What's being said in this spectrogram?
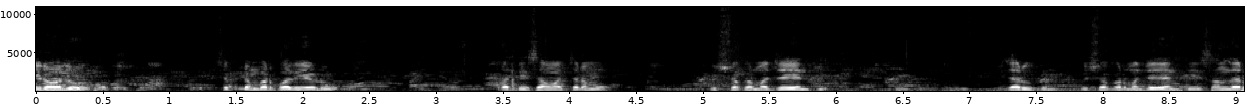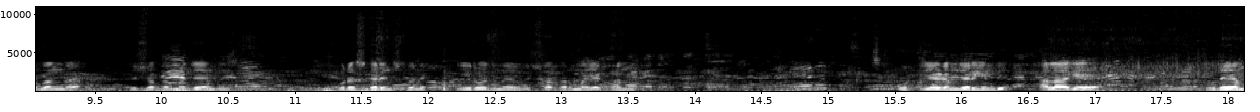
ఈరోజు సెప్టెంబర్ పదిహేడు ప్రతి సంవత్సరము విశ్వకర్మ జయంతి జరుగుతుంది. విశ్వకర్మ జయంతి సందర్భంగా విశ్వకర్మ జయంతి పురస్కరించుకొని ఈరోజు మేము విశ్వకర్మ యజ్ఞం పూర్తి చేయడం జరిగింది. అలాగే ఉదయం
